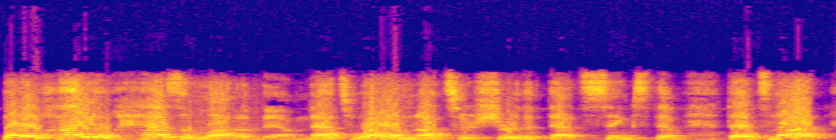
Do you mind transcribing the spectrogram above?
but Ohio has a lot of them. That's why I'm not so sure that that sinks them. That's not,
